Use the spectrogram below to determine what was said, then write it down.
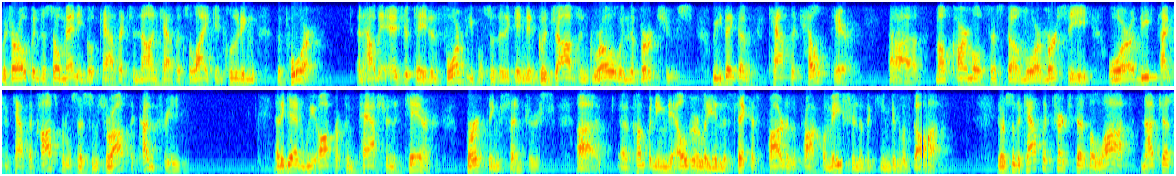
which are open to so many, both Catholics and non-Catholics alike, including the poor, and how they educate and form people so that they can get good jobs and grow in the virtues. We can think of Catholic health care, uh, Mount Carmel system or Mercy or these types of Catholic hospital systems throughout the country. And again, we offer compassionate care, birthing centers, uh, accompanying the elderly and the sick as part of the proclamation of the kingdom of God. You know, so the Catholic Church does a lot, not just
